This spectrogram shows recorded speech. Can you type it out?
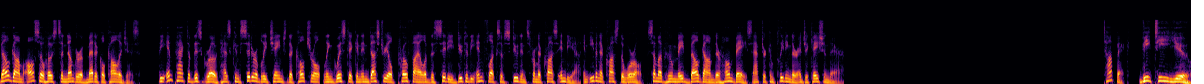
Belgaum also hosts a number of medical colleges. The impact of this growth has considerably changed the cultural, linguistic and industrial profile of the city due to the influx of students from across India and even across the world, some of whom made Belgaum their home base after completing their education there. VTU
